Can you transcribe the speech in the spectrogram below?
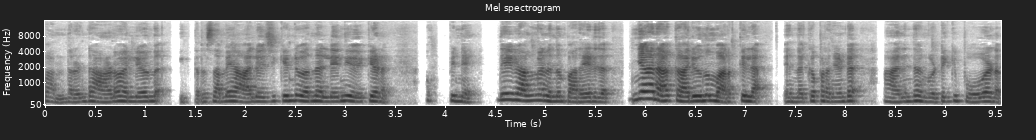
പന്ത്രണ്ടാണോ അല്ലയോ എന്ന് ഇത്ര സമയം ആലോചിക്കേണ്ടി വന്നല്ലേ എന്ന് ചോദിക്കുകയാണ് പിന്നെ ദേവി അങ്ങനൊന്നും പറയരുത്. ഞാൻ ആ കാര്യമൊന്നും മറക്കില്ല എന്നൊക്കെ പറഞ്ഞുകൊണ്ട് ആനന്ദ് അങ്ങോട്ടേക്ക് പോവാണ്.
